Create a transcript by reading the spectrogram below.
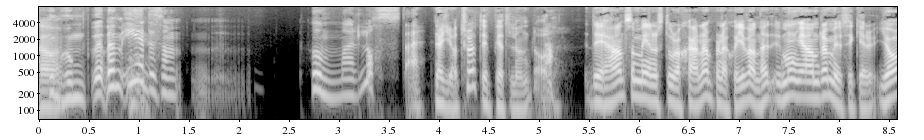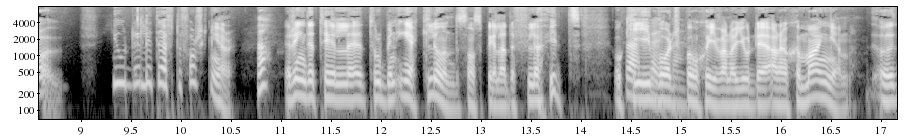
Ja. Vem är det som hummar loss där? Ja, jag tror att det är Peter Lundblad. Det är han som är den stora stjärnan på den här skivan. Många andra musiker. Jag gjorde lite efterforskningar. Ja. Jag ringde till eh, Torbjörn Eklund som spelade flöjt och keyboards på skivan och gjorde arrangemangen. Och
